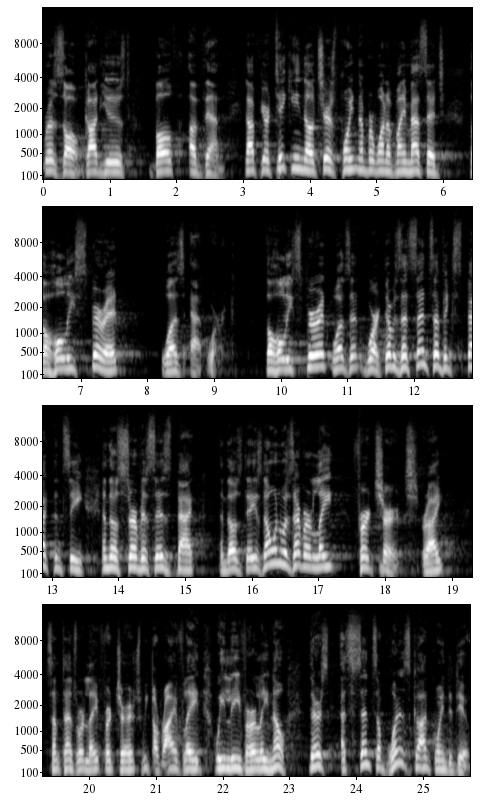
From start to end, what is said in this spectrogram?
result. God used both of them. Now, if you're taking notes, here's point number one of my message the Holy Spirit was at work. The Holy Spirit was at work. There was a sense of expectancy in those services back in those days. No one was ever late for church, right? Sometimes we're late for church. We arrive late. We leave early. No, there's a sense of what is God going to do?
